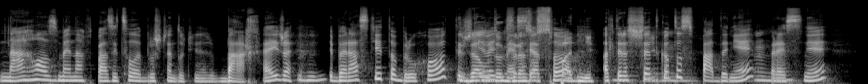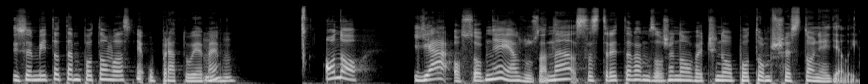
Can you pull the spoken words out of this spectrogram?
náhla zmena v kvázi celé brušné dutine, že bach, hej, že mm-hmm. tebe rastie to brucho, ty 9 mesiacov spadne. a teraz všetko to spadne, mm-hmm. presne, Čiže my to tam potom vlastne upratujeme. Mm-hmm. Ono, ja osobne, ja Zuzana, sa stretávam so ženou väčšinou potom 600 nedeli.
